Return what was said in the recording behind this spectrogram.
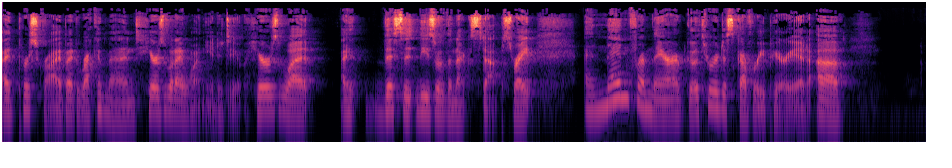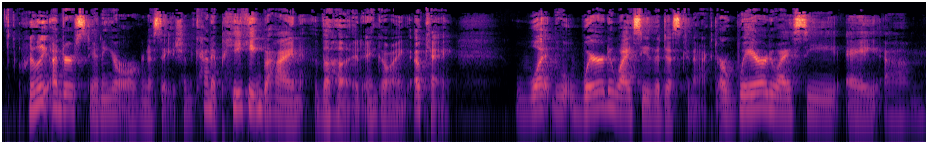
I'd prescribe, I'd recommend, here's what I want you to do. Here's what I this is these are the next steps, right? And then from there I'd go through a discovery period of really understanding your organization, kind of peeking behind the hood and going, okay, what, where do I see the disconnect or where do I see a, um,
